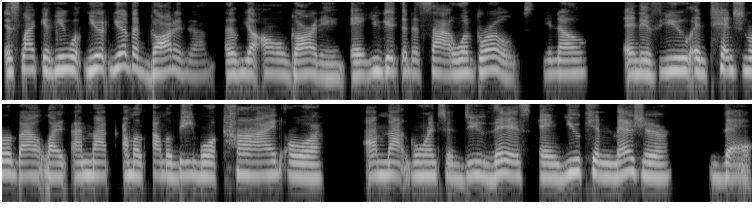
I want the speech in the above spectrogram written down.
it's like if you you're, you're the gardener of your own garden and you get to decide what grows, you know. And if you intentional about like I'm not I'm a I'm gonna be more kind or I'm not going to do this, and you can measure that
